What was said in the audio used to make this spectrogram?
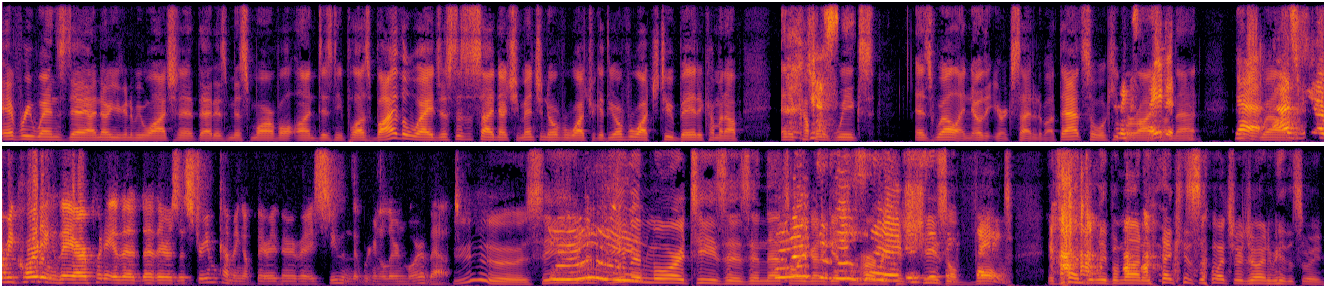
every Wednesday. I know you're going to be watching it. That is Miss Marvel on Disney Plus. By the way, just as a side note, you mentioned Overwatch. We get the Overwatch 2 beta coming up in a couple yes. of weeks as well. I know that you're excited about that, so we'll keep our eyes on that. Yeah, as, well. as, we are recording, they are putting the, the, there's a stream coming up very, very, very soon that we're going to learn more about. Ooh, see, even, even more teases, and that's all you're going to get from her because she's a vault. It's Anjali Bhimani. Thank you so much for joining me this week.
